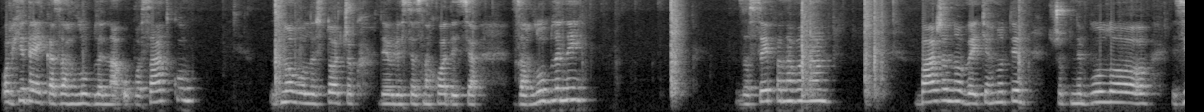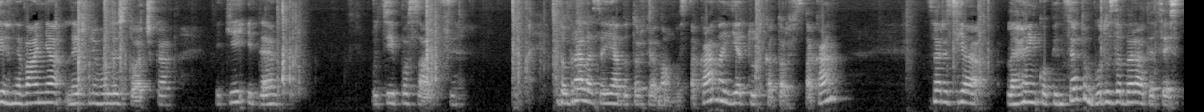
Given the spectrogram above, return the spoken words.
Орхідейка заглублена у посадку. Знову листочок, дивлюся, знаходиться заглублений. Засипана вона. Бажано витягнути, щоб не було зігнивання нижнього листочка, який іде у цій посадці. Добралася я до торфяного стакана, є тут торфстакан. Зараз я легенько пінцетом буду забирати цей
